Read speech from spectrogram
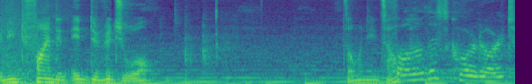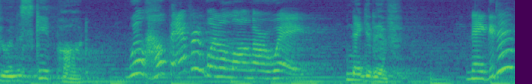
We need to find an individual. Someone needs help. Follow this corridor to an escape pod. We'll help everyone along our way. Negative. Negative?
